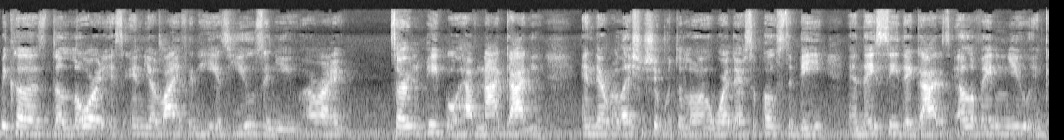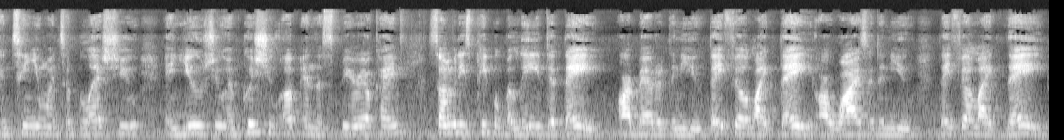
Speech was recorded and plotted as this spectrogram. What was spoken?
because the Lord is in your life and he is using you, all right? Certain people have not gotten in their relationship with the Lord where they're supposed to be and they see that God is elevating you and continuing to bless you and use you and push you up in the spirit, okay? Some of these people believe that they are better than you. They feel like they are wiser than you. They feel like they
